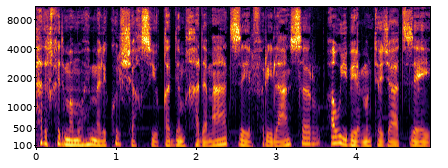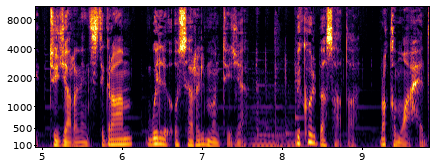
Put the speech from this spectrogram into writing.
هذه الخدمة مهمة لكل شخص يقدم خدمات زي ال freelancer أو يبيع منتجات زي تجار الانستغرام والأسر المنتجة. بكل بساطة رقم واحد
